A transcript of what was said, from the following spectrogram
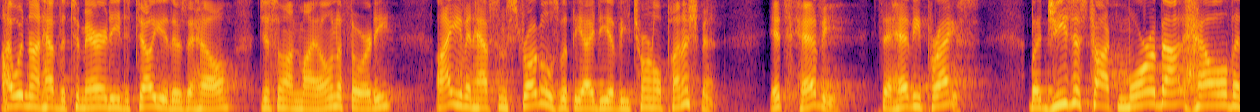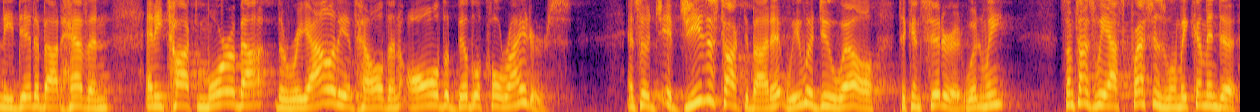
I would not have the temerity to tell you there's a hell just on my own authority. I even have some struggles with the idea of eternal punishment. It's heavy, it's a heavy price. But Jesus talked more about hell than he did about heaven, and he talked more about the reality of hell than all the biblical writers. And so, if Jesus talked about it, we would do well to consider it, wouldn't we? Sometimes we ask questions when we come into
